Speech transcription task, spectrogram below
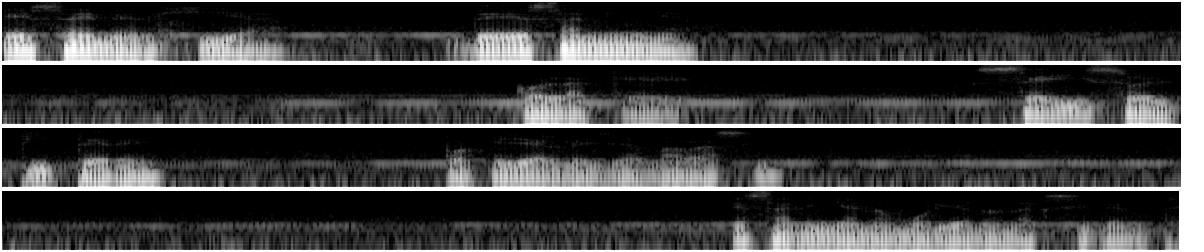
Esa energía de esa niña con la que se hizo el títere, porque ella le llamaba así. Esa niña no murió en un accidente.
